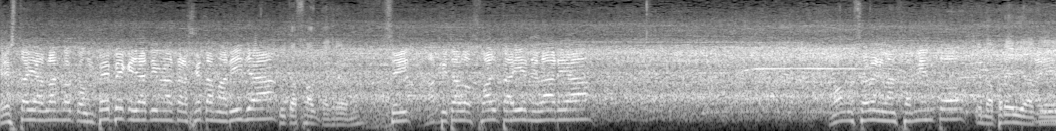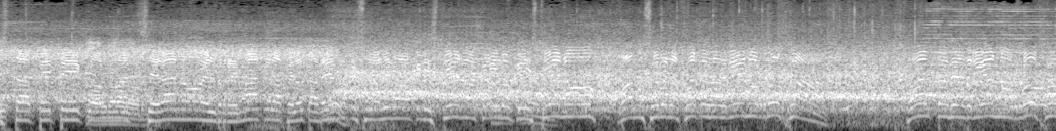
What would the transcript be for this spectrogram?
Está ahí hablando con Pepe, que ya tiene una tarjeta amarilla. Pita falta, creo, ¿no? Sí, ha pitado falta ahí en el área. Vamos a ver el lanzamiento. Una previa. Ahí que está Pepe con. Mascherano, el remate, la pelota dentro, que se la lleva a Cristiano, ha caído Cristiano. Vamos a ver la falta de Adriano Roja. Falta de Adriano Roja,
